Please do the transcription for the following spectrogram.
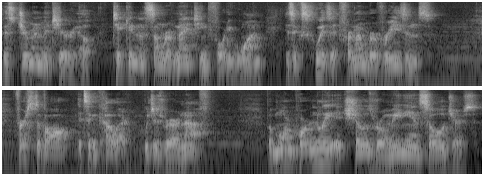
This German material, taken in the summer of 1941, is exquisite for a number of reasons. First of all, it's in color, which is rare enough. But more importantly, it shows Romanian soldiers.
